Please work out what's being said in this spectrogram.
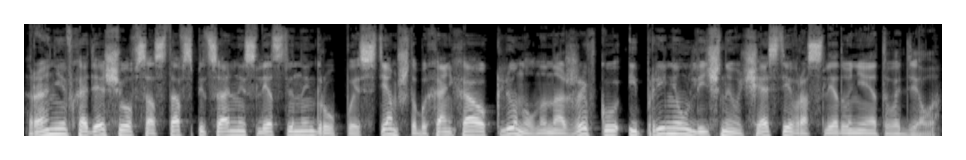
ранее входящего в состав специальной следственной группы, с тем, чтобы Хань Хао клюнул на наживку и принял личное участие в расследовании этого дела.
